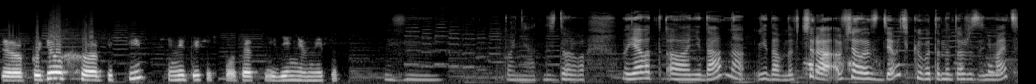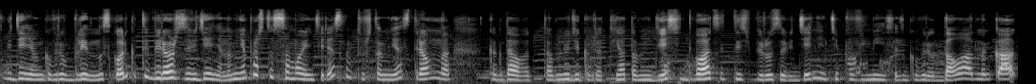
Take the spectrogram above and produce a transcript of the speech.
э, в пределах 5-7 тысяч, получается, ведения в месяц. Угу. Понятно, здорово. Но я вот а, недавно, недавно, вчера общалась с девочкой, вот она тоже занимается ведением, говорю, блин, ну сколько ты берешь за ведение? Ну мне просто самой интересно, потому что мне стрёмно, когда вот там люди говорят, я там 10-20 тысяч беру за ведение, типа в месяц. Говорю, да ладно, как?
